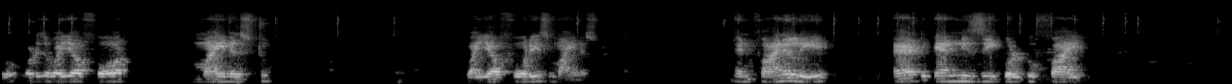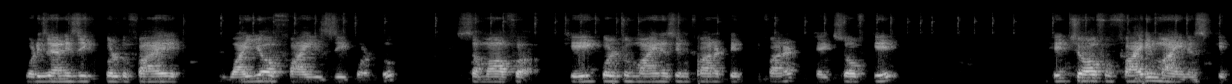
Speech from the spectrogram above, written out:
to, what is the y of 4? Minus 2. Y of 4 is minus 2. And finally, at n is equal to 5. What is n is equal to 5? y of 5 is equal to sum of uh, k equal to minus infinite infinite x of k h of 5 minus k.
